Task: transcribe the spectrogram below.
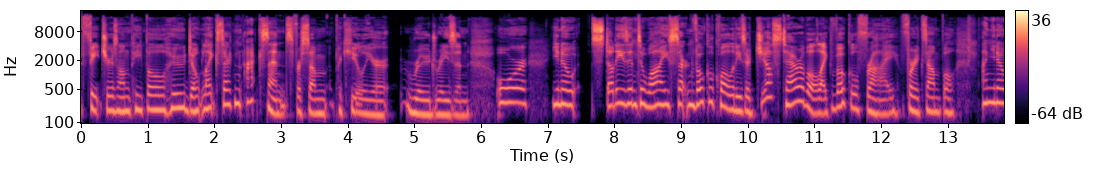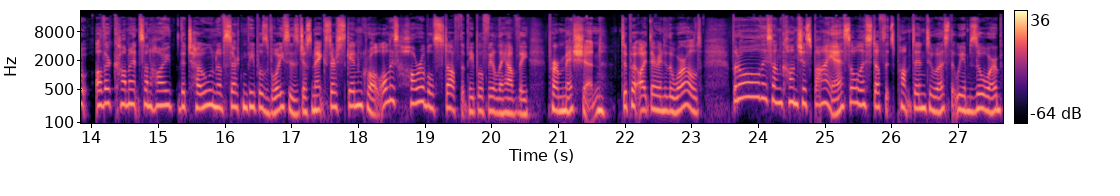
features on people who don't like certain accents for some peculiar, rude reason, or, you know, studies into why certain vocal qualities are just terrible, like vocal fry, for example. And, you know, other comments on how the tone of certain people's voices just makes their skin crawl. All this horrible stuff that people feel they have the permission to put out there into the world. But all this unconscious bias, all this stuff that's pumped into us that we absorb,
